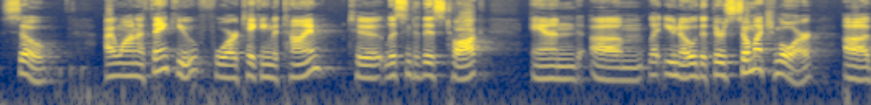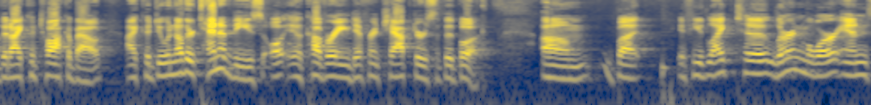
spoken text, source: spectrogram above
So, I want to thank you for taking the time to listen to this talk and um, let you know that there's so much more uh, that I could talk about. I could do another 10 of these uh, covering different chapters of the book. Um, but if you'd like to learn more and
